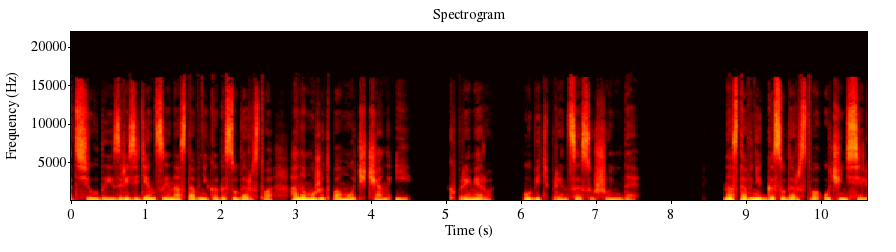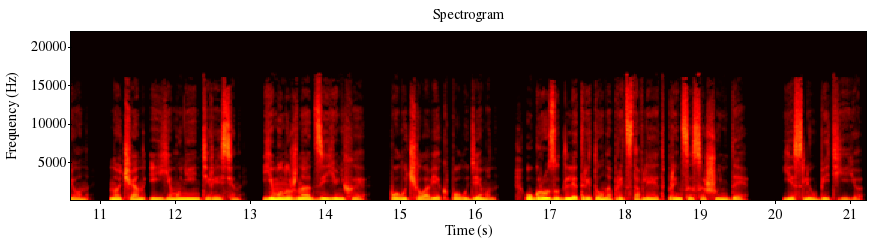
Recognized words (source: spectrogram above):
Отсюда, из резиденции наставника государства, она может помочь Чан-И. К примеру, убить принцессу Шуньде. Наставник государства очень силен, но Чан-И ему не интересен. Ему нужна Цзи Юньхэ, получеловек, полудемон. Угрозу для Тритона представляет принцесса Шуньде. Если убить ее,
